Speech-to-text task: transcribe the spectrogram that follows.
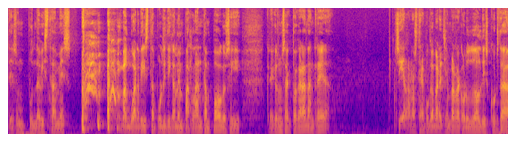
des d'un punt de vista més vanguardista políticament parlant tampoc, o sigui, crec que és un sector que ha anat enrere. O sigui, a la nostra època, per exemple, recordo tot el discurs de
